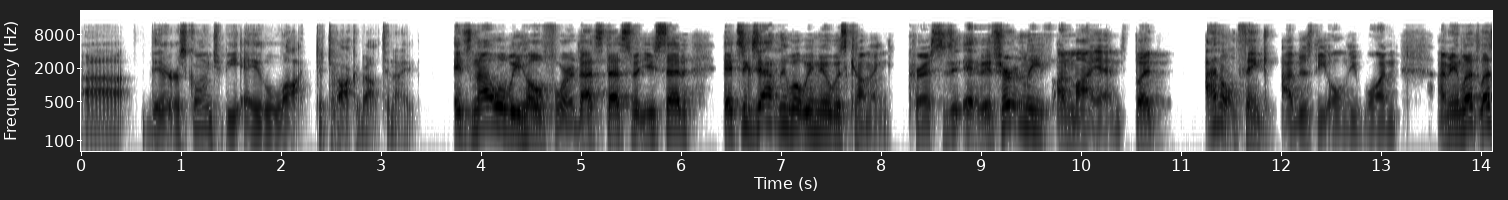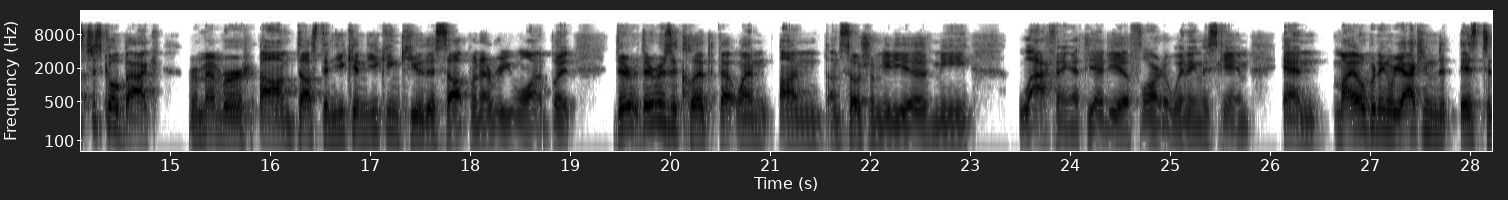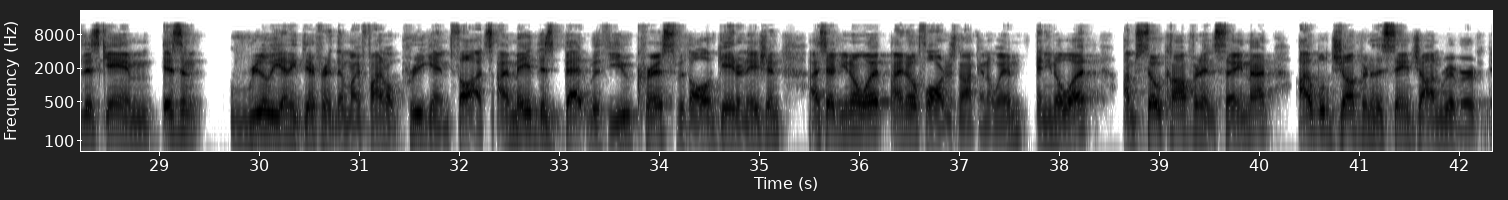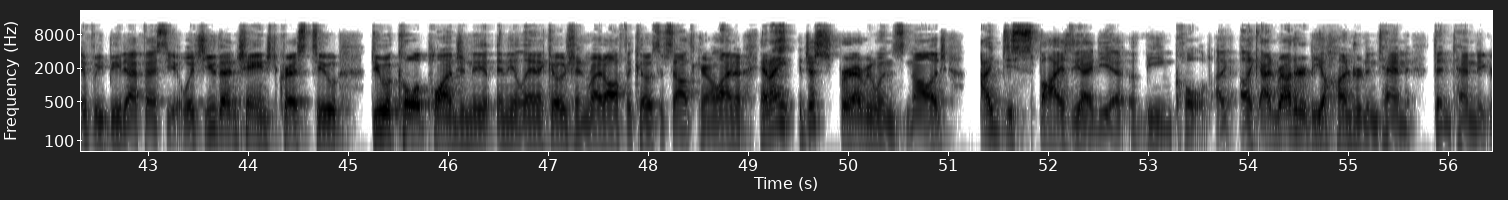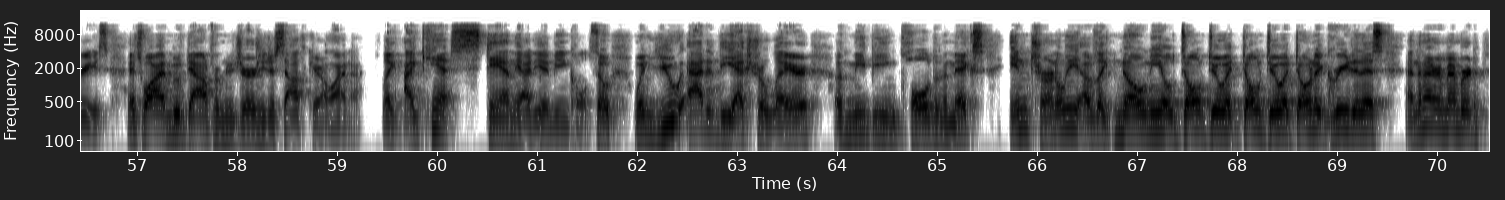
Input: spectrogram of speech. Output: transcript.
Uh, there's going to be a lot to talk about tonight it's not what we hope for. That's that's what you said. It's exactly what we knew was coming, Chris. It, it's certainly on my end, but I don't think I was the only one. I mean, let let's just go back. Remember, um, Dustin, you can you can cue this up whenever you want, but there there was a clip that went on on social media of me laughing at the idea of Florida winning this game. And my opening reaction is to this game isn't really any different than my final pregame thoughts. I made this bet with you, Chris, with all of Gator Nation. I said, you know what? I know Florida's not going to win. And you know what? I'm so confident in saying that I will jump into the St. John River if we beat FSU, which you then changed, Chris, to do a cold plunge in the in the Atlantic Ocean right off the coast of South Carolina. And I just for everyone's knowledge, I despise the idea of being cold. I, like I'd rather it be 110 than 10 degrees. It's why I moved down from New Jersey to South Carolina. Like I can't stand the idea of being cold. So when you added the extra layer of me being cold in the mix internally, I was like, no, Neil, don't do it. Don't do it. Don't agree to this. And then I remembered,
